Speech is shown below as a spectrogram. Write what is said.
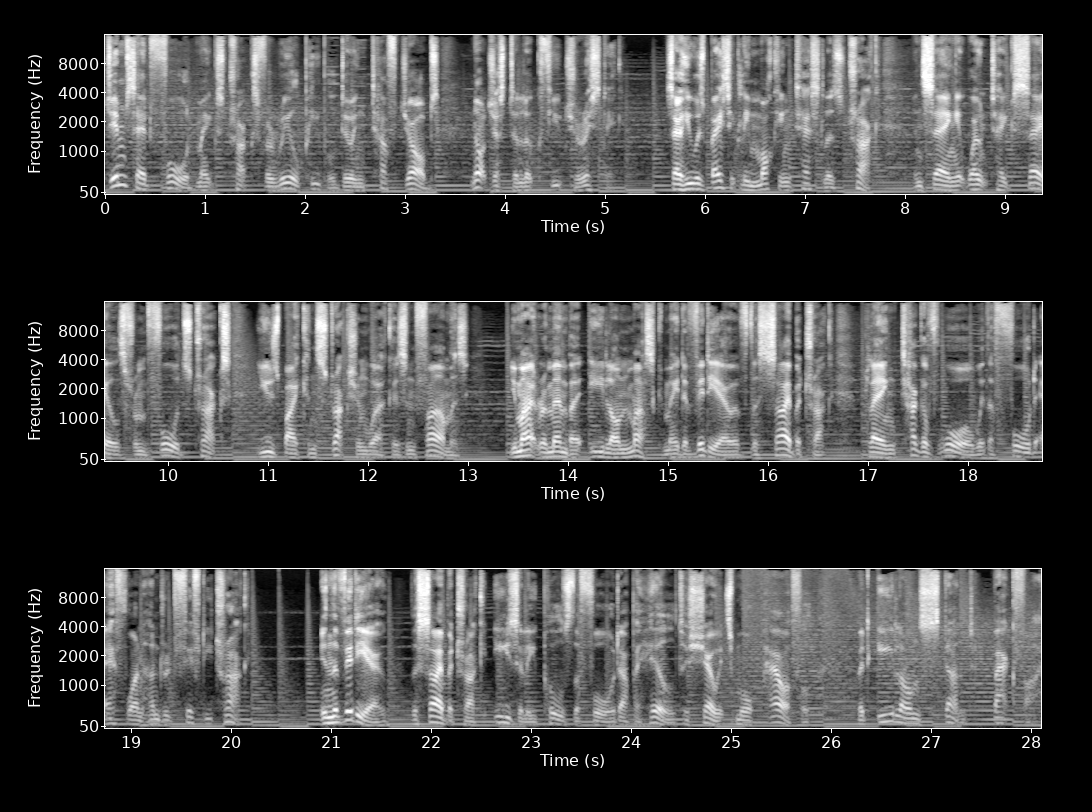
Jim said Ford makes trucks for real people doing tough jobs, not just to look futuristic. So he was basically mocking Tesla's truck and saying it won't take sales from Ford's trucks used by construction workers and farmers. You might remember Elon Musk made a video of the Cybertruck playing tug of war with a Ford F-150 truck. In the video, the Cybertruck easily pulls the Ford up a hill to show it's more powerful, but Elon's stunt backfired.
